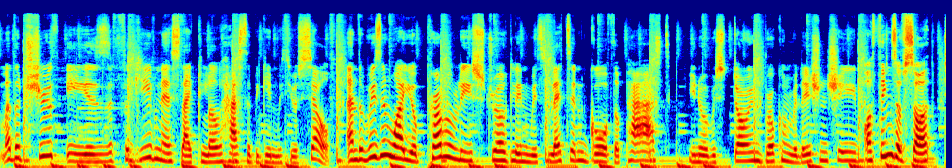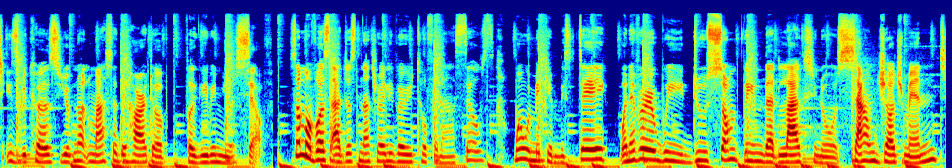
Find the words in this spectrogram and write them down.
But the truth is, forgiveness, like love, has to begin with yourself. And the reason why you're probably struggling with letting go of the past, you know, restoring broken relationships or things of sort is because you've not mastered the heart of forgiving yourself. Some of us are just naturally very tough on ourselves. When we make a mistake, whenever we do something that lacks, you know, sound judgment,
